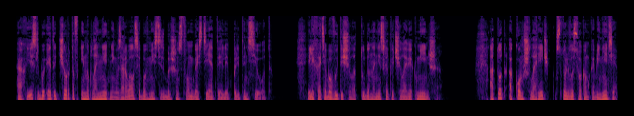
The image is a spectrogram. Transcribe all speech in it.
Ах, если бы этот чертов инопланетник взорвался бы вместе с большинством гостей отеля «Претенсиот». Или хотя бы вытащил оттуда на несколько человек меньше. А тот, о ком шла речь в столь высоком кабинете,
